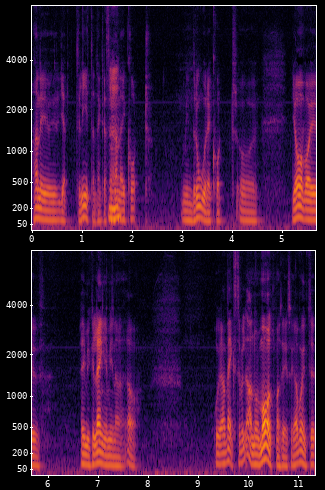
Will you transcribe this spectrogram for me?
Han är ju jätteliten tänkte jag säga. Mm. Han är kort. Min bror är kort. Och jag var ju... Jag är mycket längre än mina... Ja. Och jag växte väl ja, normalt man säger så. Jag var inte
